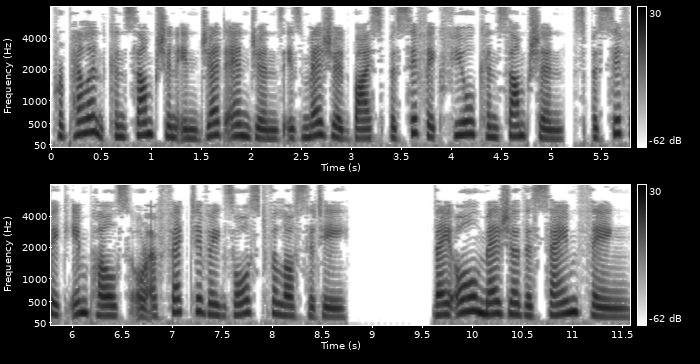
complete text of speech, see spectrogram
Propellant consumption in jet engines is measured by specific fuel consumption, specific impulse or effective exhaust velocity. They all measure the same thing.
